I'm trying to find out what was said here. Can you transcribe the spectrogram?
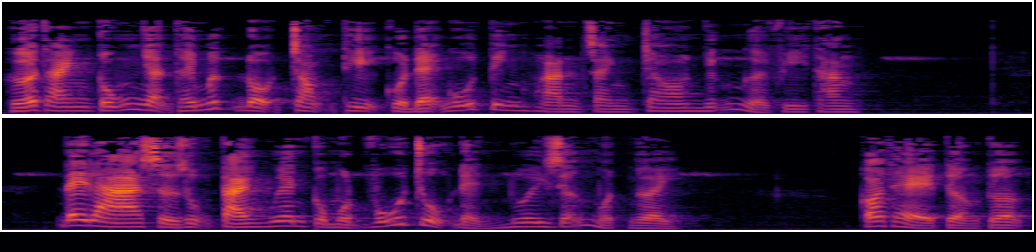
Hứa Thành cũng nhận thấy mức độ trọng thị của đệ ngũ tinh hoàn dành cho những người phi thăng. Đây là sử dụng tài nguyên của một vũ trụ để nuôi dưỡng một người. Có thể tưởng tượng,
